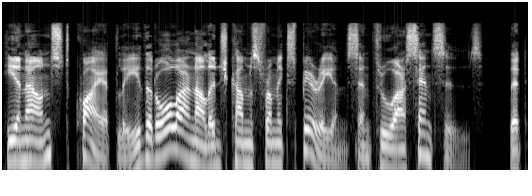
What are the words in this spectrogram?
He announced quietly that all our knowledge comes from experience and through our senses, that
